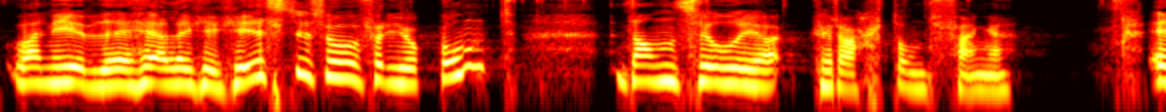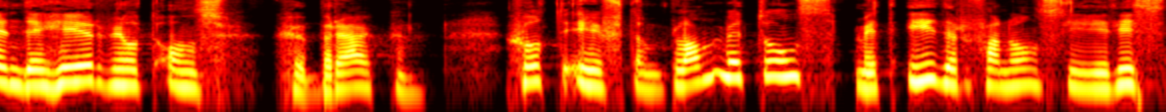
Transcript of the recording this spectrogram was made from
wanneer de Heilige Geest dus over je komt, dan zul je kracht ontvangen. En de Heer wil ons gebruiken. God heeft een plan met ons, met ieder van ons die hier is.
